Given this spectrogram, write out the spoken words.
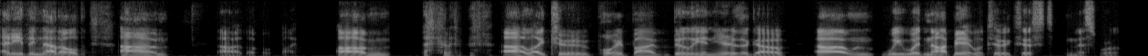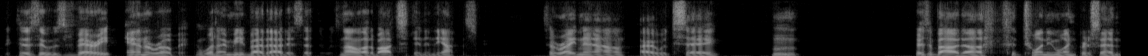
anything that old. Um, uh, um, uh, like 2.5 billion years ago, um, we would not be able to exist in this world because it was very anaerobic. And what I mean by that is that there was not a lot of oxygen in the atmosphere. So right now, I would say, hmm, there's about uh, 21%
